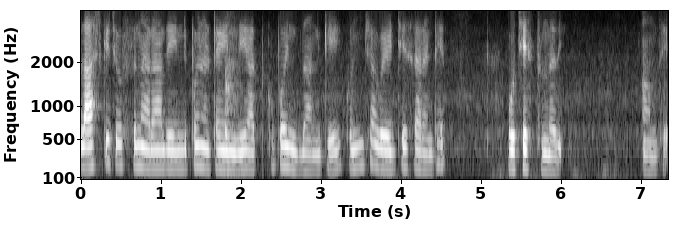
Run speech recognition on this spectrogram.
లాస్ట్కి చూస్తున్నారా? అది ఎండిపోయినట్టు అయింది అతుకుపోయింది దానికి. కొంచెం వెయిట్ చేశారంటే వచ్చేస్తుంది అది అంతే.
